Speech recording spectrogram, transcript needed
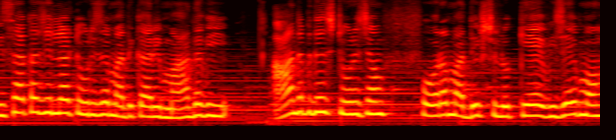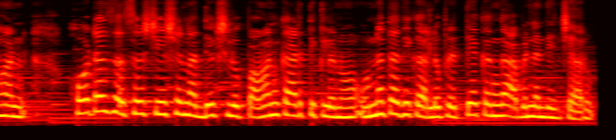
విశాఖ జిల్లా టూరిజం అధికారి మాధవి ఆంధ్రప్రదేశ్ టూరిజం ఫోరం అధ్యక్షులు K. Vijay Mohan hotels association అధ్యక్షులు పవన్ కార్తిక్లను ఉన్నతాధికారులు ప్రత్యేకంగా అభినందించారు.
